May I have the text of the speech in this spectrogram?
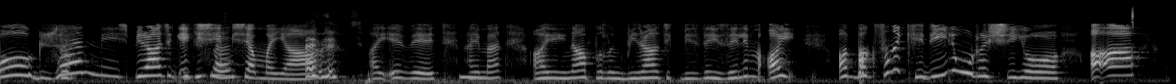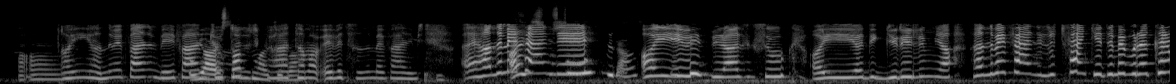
Oo güzelmiş. Birazcık ekşiymiş ama ya. evet. Ay evet. Hemen. Ay ne yapalım birazcık biz de yüzelim mi? Ay. Ay baksana kediyle uğraşıyor. Aa. Aa. Ay hanımefendi beyefendi Uyarsak çok mı üzgün. Ha tamam evet hanımefendiymiş. Ay Ay hanımefendi. biraz. Ay evet birazcık soğuk. Ay hadi girelim ya. Hanımefendi lütfen kedimi bırakır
